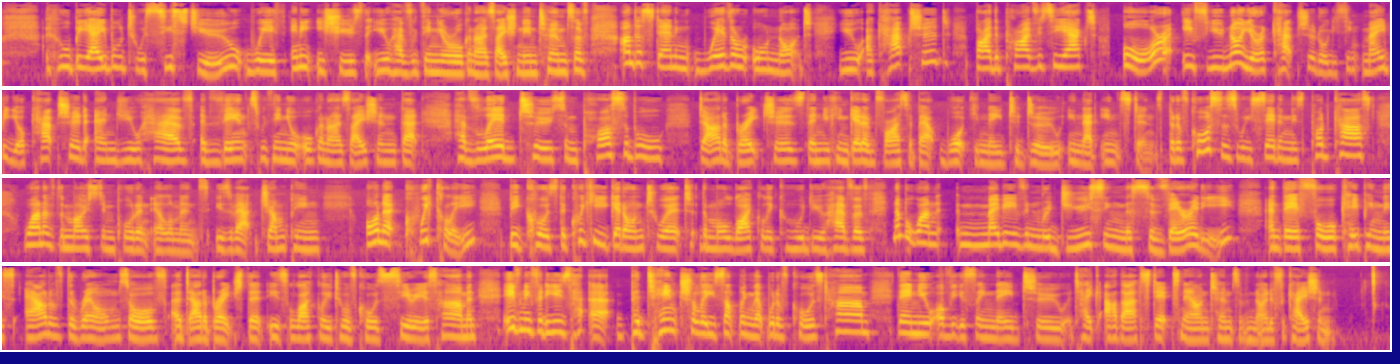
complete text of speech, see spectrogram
will be able to assist you with any issues that you have within your organisation in terms of understanding whether or not you are captured by the Privacy Act or if you know you're captured or you think maybe you're captured and you have events within your organisation that have led to some possible data breaches, then you can get advice about what you need to do in that instance. But of course, as we said in this podcast, one of the most important elements is about jumping on it quickly because the quicker you get onto it, the more likelihood you have of number one, maybe even reducing the severity and therefore keeping this out of the realms of a data breach that is likely to have caused serious harm. And even if it is uh, potentially something that would have caused harm, then you obviously need to take other steps now in terms of notification.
